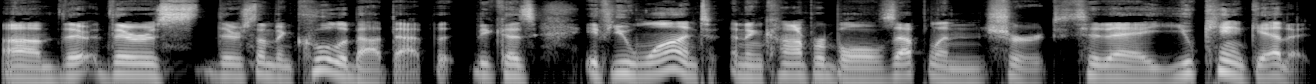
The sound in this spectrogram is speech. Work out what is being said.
um, there, there's there's something cool about that because if you want an incomparable Zeppelin shirt today, you can't get it.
